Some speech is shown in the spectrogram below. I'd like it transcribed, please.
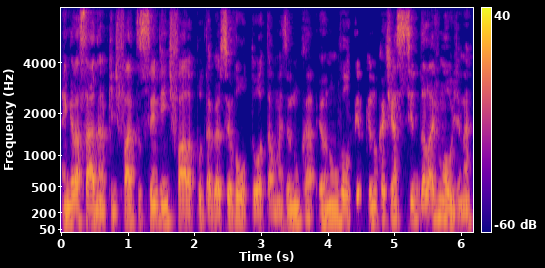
É engraçado, né? Porque de fato sempre a gente fala, puta, agora você voltou tal, mas eu nunca, eu não voltei porque eu nunca tinha sido da Live Mode, né?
